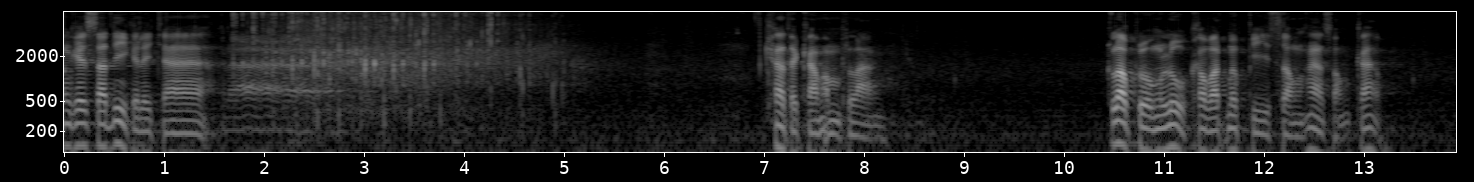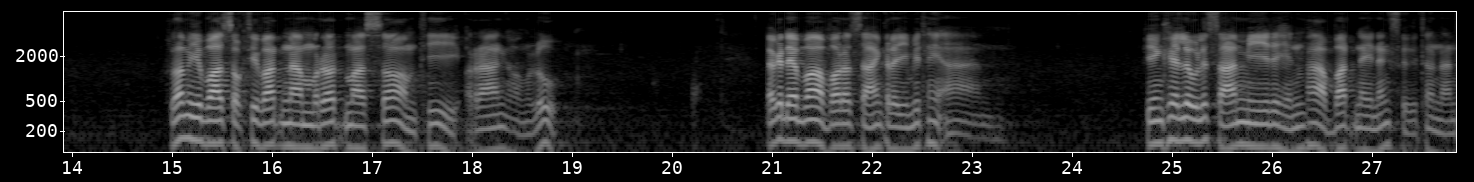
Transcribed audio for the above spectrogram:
ังเคสสตัดดี้กันเลยจ้าฆาตกรรมอำพราง ครอบครัวลูกเข้าวัดเมื่อปี 2529 เพราะมีบาสกที่วัดนำรถมาซ่อมที่ร้านของลูก แล้วก็ได้มอบวารสารกระยมิตรให้อ่าน เพียงแค่ลูกและสามีได้เห็นภาพวัดในหนังสือเท่านั้น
